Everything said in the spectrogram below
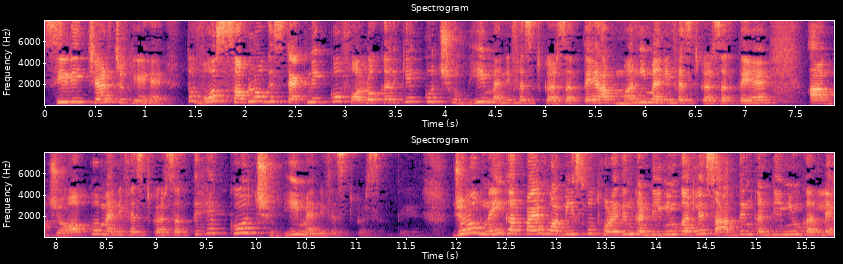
सीढ़ी चढ़ चुके हैं तो वो सब लोग इस टेक्निक को फॉलो करके कुछ भी मैनिफेस्ट कर सकते हैं। आप मनी मैनिफेस्ट कर सकते हैं, आप जॉब को मैनिफेस्ट कर सकते हैं, कुछ भी मैनिफेस्ट कर सकते हैं। जो लोग नहीं कर पाए वो अभी इसको थोड़े दिन कंटिन्यू कर ले, सात दिन कंटिन्यू कर ले,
